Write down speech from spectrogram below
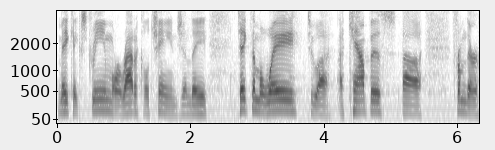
make extreme or radical change, and they take them away to a, a campus uh, from their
